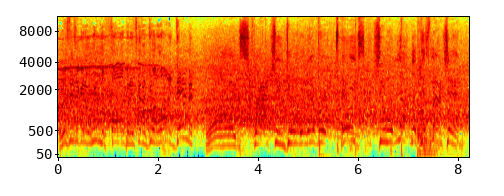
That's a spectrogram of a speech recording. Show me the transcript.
Well, this isn't going to win the fall, but it's going to do a lot of damage. Crawling, scratching, doing whatever it takes. She will not let this match end.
